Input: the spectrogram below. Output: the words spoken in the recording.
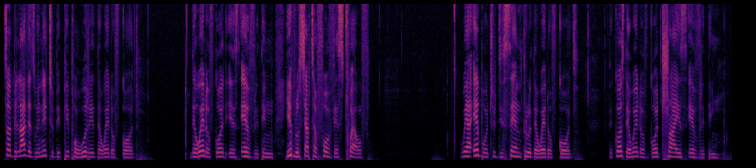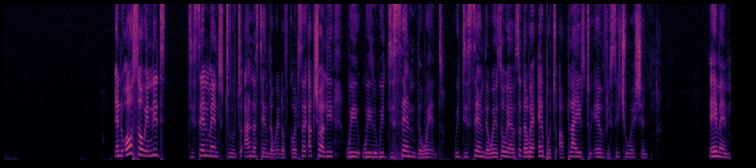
So, beloveds, we need to be people who read the word of God. The word of God is everything. Hebrews chapter 4, verse 12 we are able to discern through the word of God because the word of God tries everything. And also, we need discernment to, to understand the word of God. So, actually, we, we, we discern the word. We discern the word so, we are, so that we are able to apply it to every situation. Amen.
